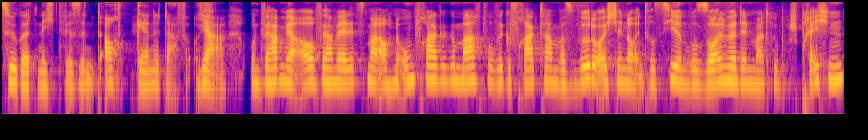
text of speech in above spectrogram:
zögert nicht. Wir sind auch gerne da für euch. Ja, und wir haben ja auch, wir haben ja letztes Mal auch eine Umfrage gemacht, wo wir gefragt haben, was würde euch denn noch interessieren? Wo sollen wir denn mal drüber sprechen?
